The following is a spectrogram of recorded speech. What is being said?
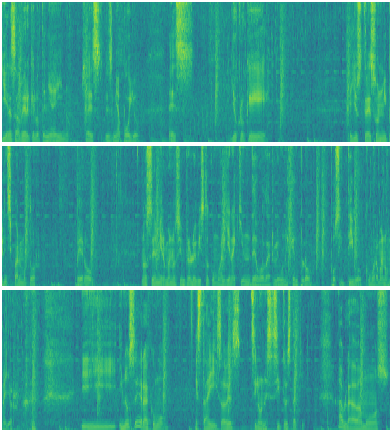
y era saber que lo tenía ahí, ¿no? O sea, es, es mi apoyo. Es. Yo creo que. Ellos tres son mi principal motor. Pero. No sé, mi hermano siempre lo he visto como alguien a quien debo darle un ejemplo positivo como hermano mayor. y, y no sé, era como. Está ahí, ¿sabes? Si lo necesito, está aquí. Hablábamos,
